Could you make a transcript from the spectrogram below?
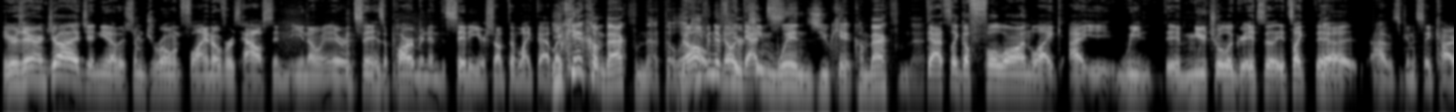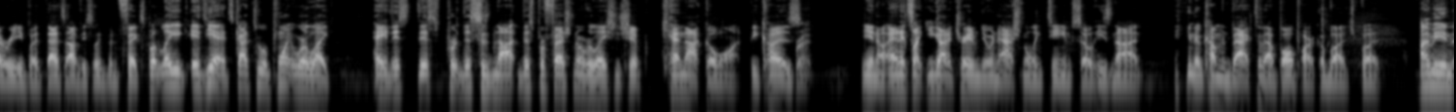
here's Aaron Judge, and you know, there's some drone flying over his house, and you know, or it's his apartment in the city or something like that. Like you can't come back from that though. Like No, even if no, your team wins, you can't come back from that. that's like a full on like I we mutual agree. It's a, it's like the Yeah. I was gonna say Kyrie, but that's obviously been fixed. But like it's yeah, it's got to a point where like, hey, this this this is not this professional relationship cannot go on because Right. you know, and it's like you got to trade him to a national league team, so he's not you know coming back to that ballpark a bunch. But I mean,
